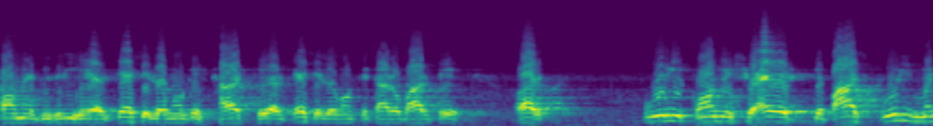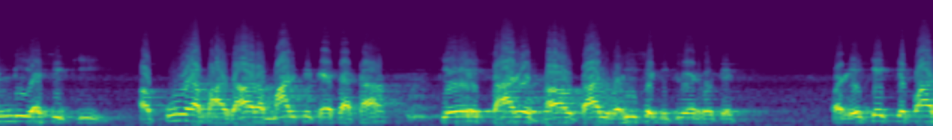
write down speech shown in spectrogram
قومیں گزری ہے اور کیسے لوگوں کے ٹھاٹ تھے اور کیسے لوگوں کے کاروبار تھے اور پوری قوم شعیب کے پاس پوری منڈی ایسی تھی اور پورا بازار اور مارکیٹ ایسا تھا کہ سارے بھاؤ تال وہیں سے ڈکلیئر ہوتے تھے اور ایک ایک کے پاس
